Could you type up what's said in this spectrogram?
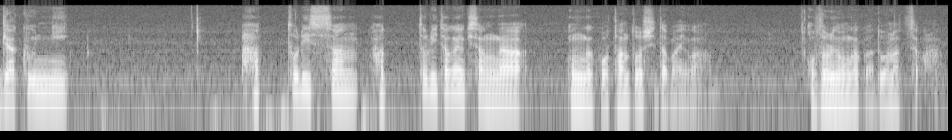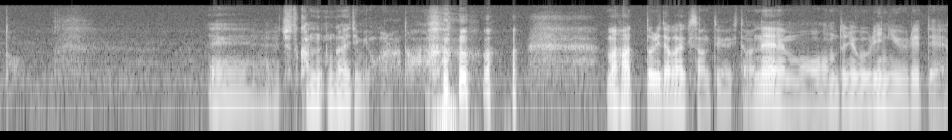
逆に服部さん服部孝之さんが音楽を担当してた場合は踊るの音楽はどうなってたかな。えー、ちょっと考えてみようかなと。まあ、服部孝之さんという人はね、もう本当に売りに売れて、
